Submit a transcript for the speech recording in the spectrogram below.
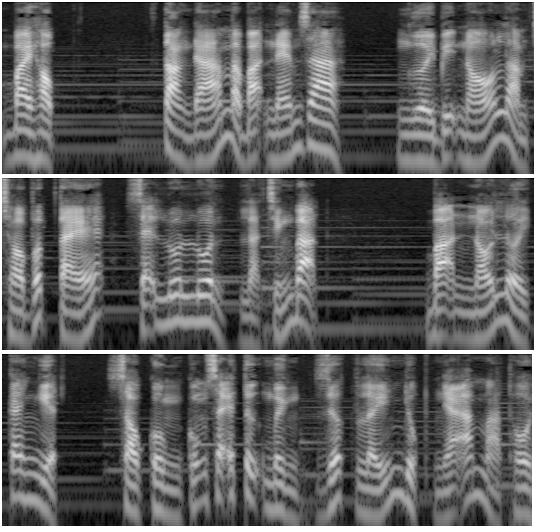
Bài học Tảng đá mà bạn ném ra, người bị nó làm cho vấp té sẽ luôn luôn là chính bạn. Bạn nói lời cay nghiệt, sau cùng cũng sẽ tự mình rước lấy nhục nhã mà thôi.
